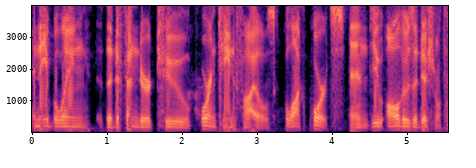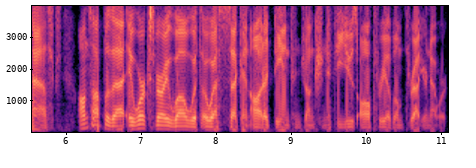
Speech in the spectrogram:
enabling the defender to quarantine files, block ports, and do all those additional tasks. On top of that, it works very well with OSSEC and auditd in conjunction if you use all three of them throughout your network.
